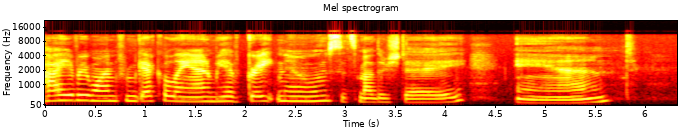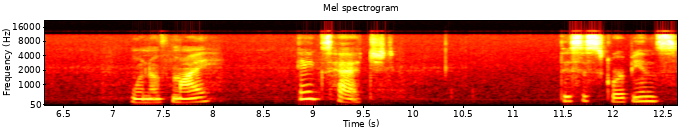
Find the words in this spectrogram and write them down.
Hi everyone from Geckoland. We have great news. It's Mother's Day and one of my eggs hatched. This is Scorpion's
